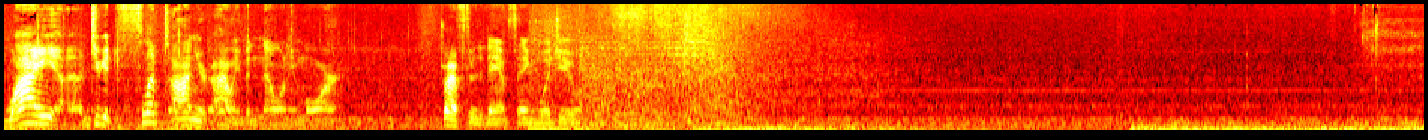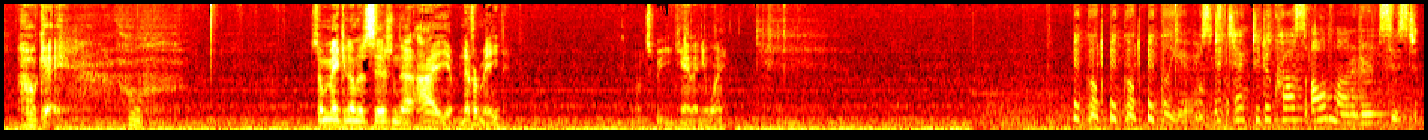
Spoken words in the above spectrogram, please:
Why uh, do you get flipped on your... I don't even know anymore. Drive through the damn thing, would you? Okay. Whew. So I'm making another decision that I have never made. Once we can, anyway. Critical failures detected across all monitored systems.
